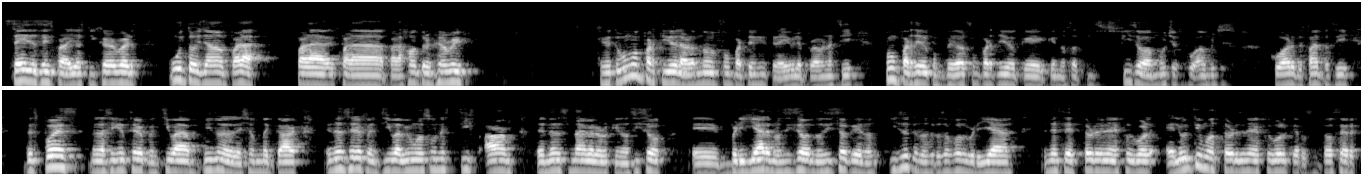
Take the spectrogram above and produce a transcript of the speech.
6 de 6 para Justin Herbert, un touchdown para para, para, para Hunter Henry, que tuvo un buen partido, la verdad no fue un partido increíble, pero aún así fue un partido cumplidor, fue un partido que, que nos satisfizo a muchos, a muchos jugadores de fantasy. Después, de la siguiente serie ofensiva, vino la lesión de Carr. En esa serie ofensiva vimos un Steve Arm de Nelson Aguilar que nos hizo eh, brillar, nos hizo, nos hizo que nos hizo que nuestros ojos brillaran en este Thursday Night Football, el último Thursday Night Football que resultó ser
